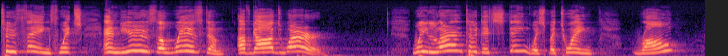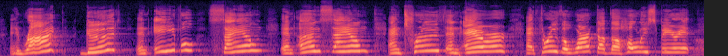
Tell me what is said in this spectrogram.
two things, which and use the wisdom of God's Word. We learn to distinguish between wrong and right, good and evil, sound and unsound, and truth and error, and through the work of the Holy Spirit oh,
